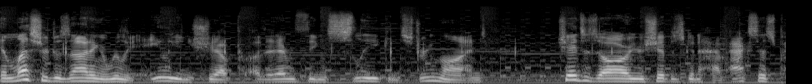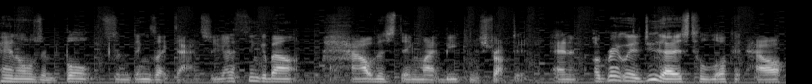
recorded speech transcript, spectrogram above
unless you're designing a really alien ship uh, that everything's sleek and streamlined, chances are your ship is going to have access panels and bolts and things like that. So you got to think about how this thing might be constructed. And a great way to do that is to look at how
